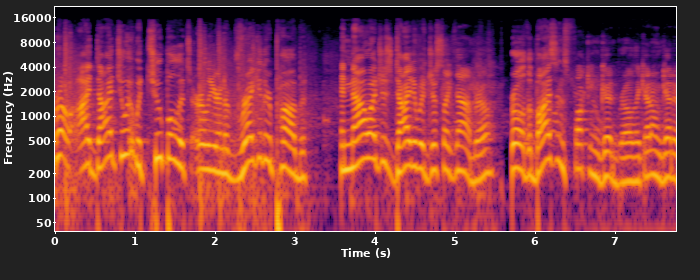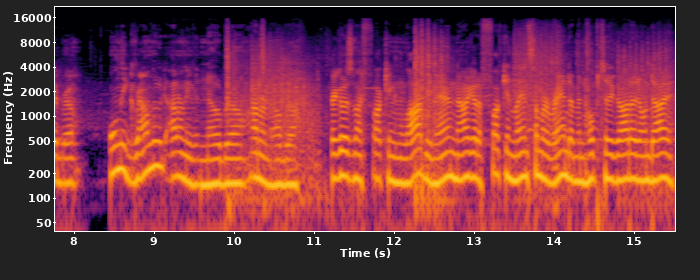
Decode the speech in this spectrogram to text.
Bro, I died to it with two bullets earlier in a regular pub, and now I just died to it just like that, bro. Bro, the Bizon's fucking good, bro. Like, I don't get it, bro. Only ground loot? I don't even know, bro. I don't know, bro. There goes my fucking lobby, man. Now I gotta fucking land somewhere random and hope to God I don't die.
